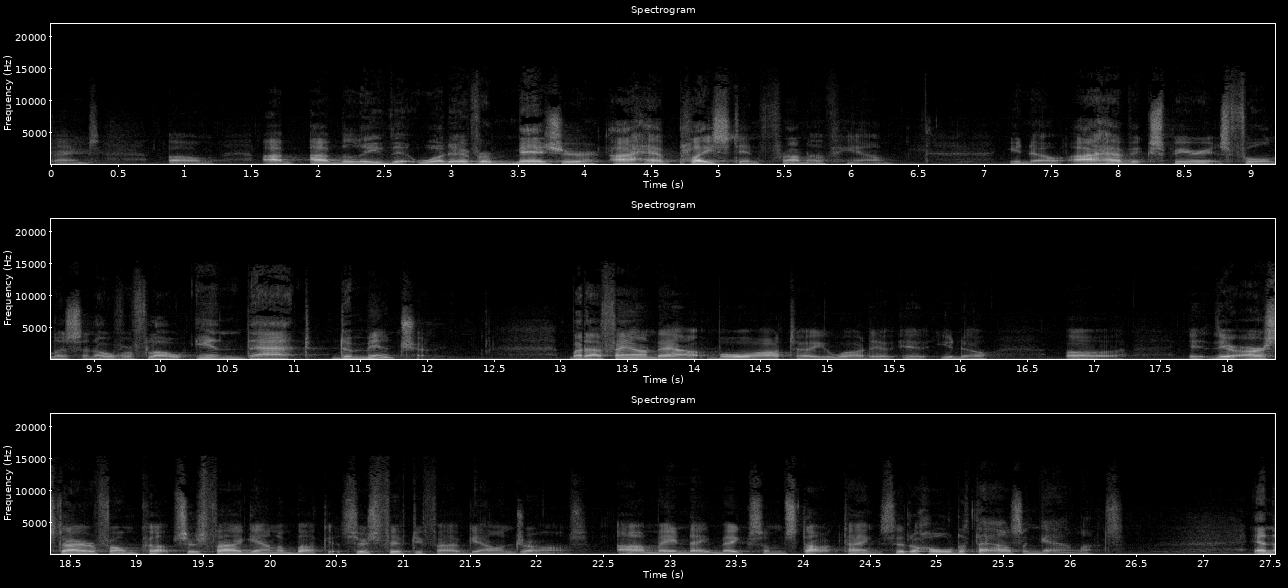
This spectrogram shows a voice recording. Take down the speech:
things um, I, I believe that whatever measure I have placed in front of him you know I have experienced fullness and overflow in that dimension but I found out boy I'll tell you what it, it you know uh, there are styrofoam cups, there's five gallon buckets, there's 55 gallon drums. I mean, they make some stock tanks that'll hold a thousand gallons. And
